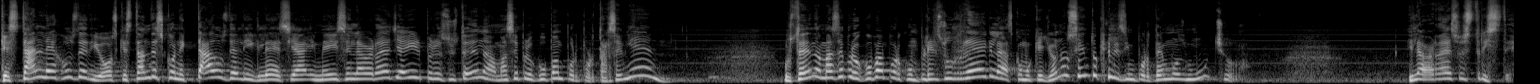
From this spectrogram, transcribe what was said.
que están lejos de Dios, que están desconectados de la iglesia y me dicen, la verdad, Jair, pero si ustedes nada más se preocupan por portarse bien. Ustedes nada más se preocupan por cumplir sus reglas, como que yo no siento que les importemos mucho. Y la verdad eso es triste.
